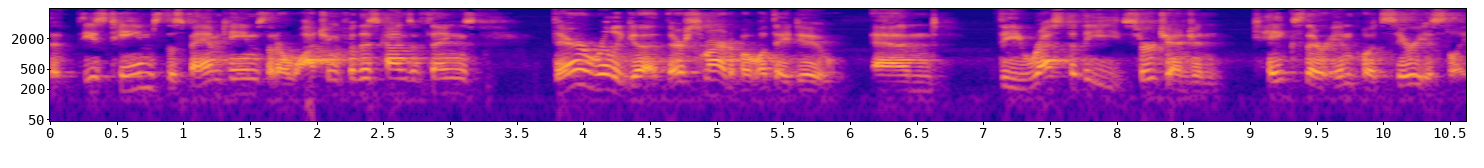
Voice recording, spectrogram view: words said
the, these teams, the spam teams that are watching for this kinds of things, they're really good. They're smart about what they do. And the rest of the search engine takes their input seriously.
